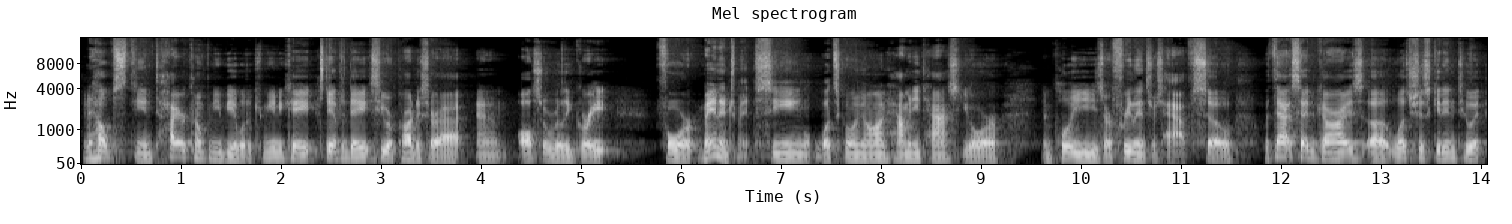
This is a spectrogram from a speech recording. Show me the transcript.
And it helps the entire company be able to communicate, stay up to date, see where projects are at. And also really great for management, seeing what's going on, how many tasks your employees or freelancers have. So, with that said, guys, uh, let's just get into it.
